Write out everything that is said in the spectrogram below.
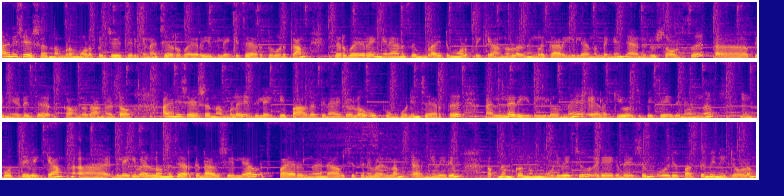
അതിനുശേഷം നമ്മൾ മുളപ്പിച്ച് വെച്ചിരിക്കുന്ന ചെറുപയർ ഇതിലേക്ക് ചേർത്ത് കൊടുക്കാം. ചെറുപയർ എങ്ങനെയാണ് സിമ്പിളായിട്ട് മുളപ്പിക്കുക എന്നുള്ളത് നിങ്ങൾക്ക് അറിയില്ല എന്നുണ്ടെങ്കിൽ ഞാനൊരു ഷോർട്ട്സ് പിന്നീട് ചേർക്കാവുന്നതാണ് കേട്ടോ. അതിനുശേഷം നമ്മൾ ഇതിലേക്ക് പാകത്തിനായിട്ടുള്ള ഉപ്പും കൂടിയും ചേർത്ത് നല്ല രീതിയിലൊന്ന് ഇളക്കി യോജിപ്പിച്ച് ഇതിനൊന്ന് പൊത്തി വയ്ക്കാം ഇതിലേക്ക് വെള്ളമൊന്നും ചേർക്കേണ്ട ആവശ്യമില്ല. പയറിൽ നിന്ന് ആവശ്യത്തിന് വെള്ളം ഇറങ്ങി വരും. അപ്പോൾ നമുക്കൊന്ന് മൂടി വെച്ചു. ഒരു ഏകദേശം ഒരു പത്ത് മിനിറ്റോളം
